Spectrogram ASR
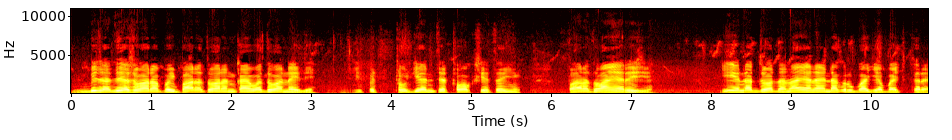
બીજા દેશવાળા પછી ભારતવાળાને કાંઈ વધવા નહીં દે. એ પછી જેને તે ઠોકશે તો અહીં ભારત અહીંયા રહી છે એ નથી જોતા નાયા નાય નગરું બાજ્યા બાજ કરે.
